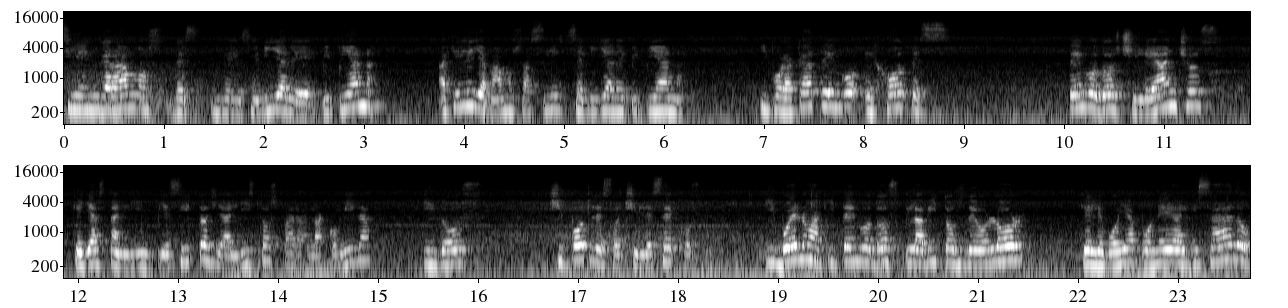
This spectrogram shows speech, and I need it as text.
100 gramos de, de semilla de pipiana. Aquí le llamamos así, semilla de pipiana. Y por acá tengo ejotes. Tengo dos chile anchos que ya están limpiecitos, ya listos para la comida. Y dos chipotles o chiles secos. Y bueno, aquí tengo dos clavitos de olor que le voy a poner al guisado.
